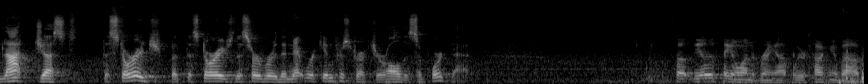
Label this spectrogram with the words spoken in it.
not just the storage, but the storage, the server, the network infrastructure, all to support that. So the other thing I wanted to bring up, we were talking about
